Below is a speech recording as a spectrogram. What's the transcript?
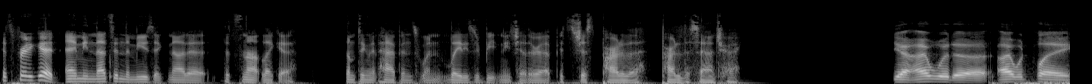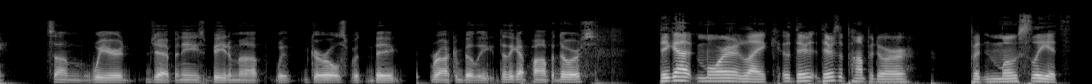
it's pretty good. I mean, that's in the music, not a. That's not like a something that happens when ladies are beating each other up. It's just part of the part of the soundtrack. Yeah, I would uh I would play some weird Japanese beat 'em up with girls with big rockabilly. Do they got pompadours? They got more like oh, there. There's a pompadour, but mostly it's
